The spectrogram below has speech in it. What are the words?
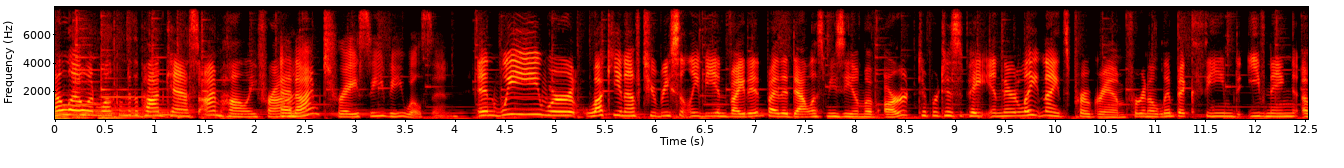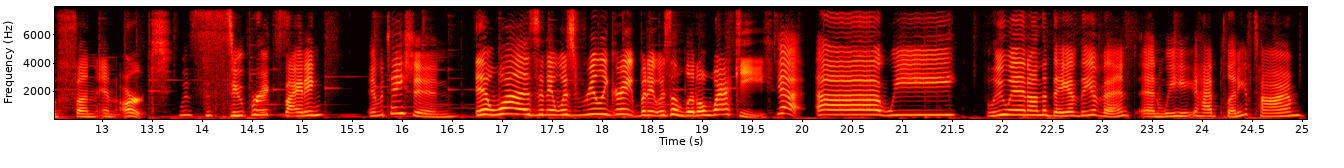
Hello and welcome to the podcast. I'm Holly Fry. And I'm Tracy V. Wilson. And we were lucky enough to recently be invited by the Dallas Museum of Art to participate in their late nights program for an Olympic themed evening of fun and art. It was super exciting invitation. It was, and it was really great, but it was a little wacky. Yeah. Uh we flew in on the day of the event and we had plenty of time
